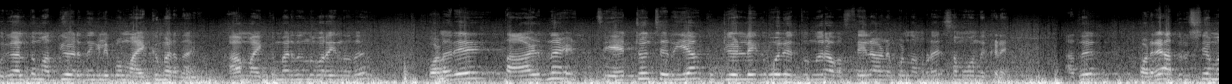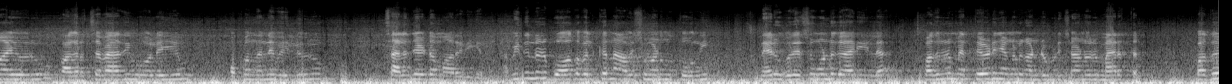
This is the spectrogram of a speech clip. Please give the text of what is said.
ഒരു കാലത്ത് മദ്യമായിരുന്നെങ്കിൽ ഇപ്പോൾ മയക്കുമരുന്നായി. ആ മയക്കുമരുന്ന് എന്ന് പറയുന്നത് വളരെ താഴ്ന്ന ഏറ്റവും ചെറിയ കുട്ടികളിലേക്ക് പോലും എത്തുന്ന ഒരു അവസ്ഥയിലാണ് ഇപ്പോൾ നമ്മുടെ സമൂഹം നിൽക്കണേ. അത് വളരെ അദൃശ്യമായ ഒരു പകർച്ചവ്യാധി പോലെയും ഒപ്പം തന്നെ വലിയൊരു ചലഞ്ചായിട്ട് മാറിയിരിക്കുന്നത് അപ്പോൾ ഇതിന്റെ ഒരു ബോധവൽക്കരണം ആവശ്യമാണെന്ന് തോന്നി. നേരെ ഉപദേശം കൊണ്ട് കാര്യമില്ല. അപ്പോൾ അതിനൊരു മെത്തേഡ് ഞങ്ങൾ കണ്ടുപിടിച്ചാണ് ഒരു മാരത്തൺ അപ്പോൾ അത്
